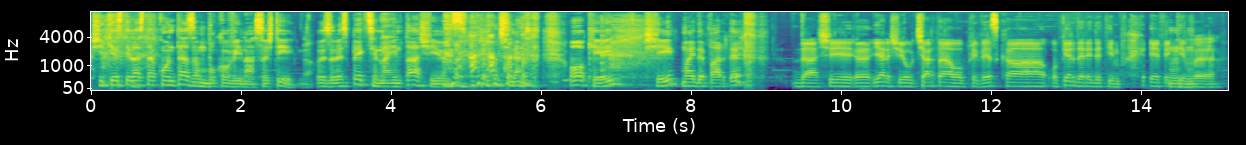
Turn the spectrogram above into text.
și chestiile astea contează în Bucovina, să știi. Da. Îți respecti înaintașii. Îți... Cine... Ok. Și mai departe? Da, și uh, iarăși eu cearta o privesc ca o pierdere de timp, efectiv. Mm-hmm.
